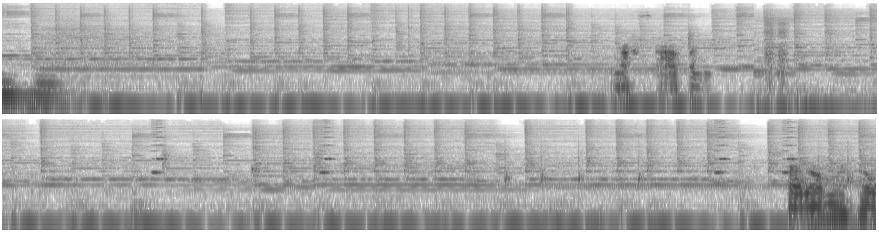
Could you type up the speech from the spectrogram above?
ะ แต่เราไม่ค่อยโ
